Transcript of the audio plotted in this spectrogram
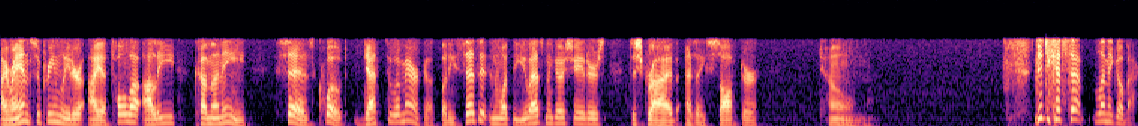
Iran's supreme leader Ayatollah Ali Khamenei says, quote, death to America, but he says it in what the US negotiators describe as a softer tone. Did you catch that? Let me go back.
